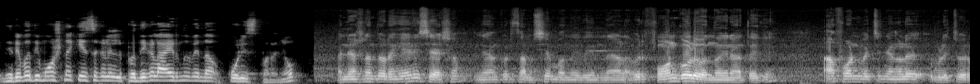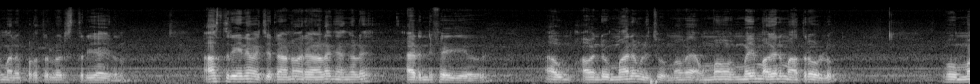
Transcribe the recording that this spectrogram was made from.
നിരവധി മോഷണ കേസുകളിൽ പ്രതികളായിരുന്നുവെന്ന് പോലീസ് പറഞ്ഞു. അന്വേഷണം തുടങ്ങിയതിന് ശേഷം ഞങ്ങൾക്കൊരു സംശയം വന്നു. ഇത് ഇന്നയാളെ ഒരു ഫോൺ കോൾ വന്നു ഇതിനകത്തേക്ക്. ആ ഫോൺ വെച്ച് ഞങ്ങൾ വിളിച്ച. ഒരു മലപ്പുറത്തുള്ള ഒരു സ്ത്രീയായിരുന്നു ആ സ്ത്രീനെ വെച്ചിട്ടാണ് ഒരാളെ ഞങ്ങൾ ഐഡന്റിഫൈ ചെയ്തത്. ആ അവന്റെ ഉമ്മാനെ വിളിച്ചു. ഉമ്മ ഉമ്മ ഉമ്മയും മകനും മാത്രമേ ഉള്ളൂ. അപ്പോൾ ഉമ്മ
